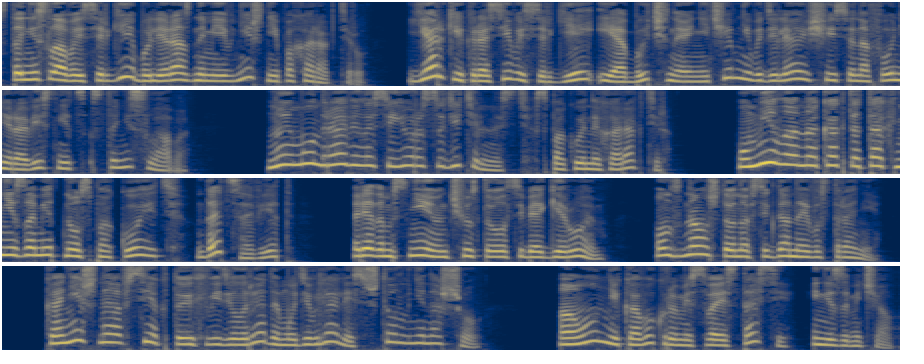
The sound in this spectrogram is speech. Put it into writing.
Станислава и Сергей были разными и внешне, и по характеру. Яркий, красивый Сергей и обычная, ничем не выделяющаяся на фоне ровесниц Станислава. Но ему нравилась ее рассудительность, спокойный характер. Умела она как-то так незаметно успокоить, дать совет, Рядом с ней он чувствовал себя героем. Он знал, что она всегда на его стороне. Конечно, все, кто их видел рядом, удивлялись, что он в ней нашел. А он никого, кроме своей Стаси, и не замечал.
